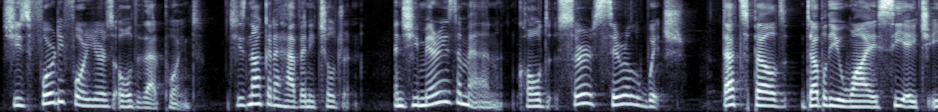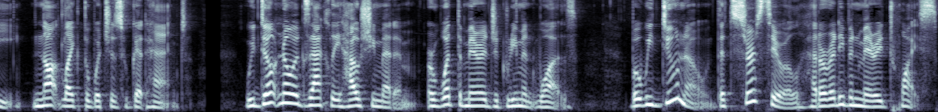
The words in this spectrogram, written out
She's 44 years old at that point. She's not going to have any children. And she marries a man called Sir Cyril Wyche. That's spelled W Y C H E, not like the witches who get hanged. We don't know exactly how she met him or what the marriage agreement was, but we do know that Sir Cyril had already been married twice.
